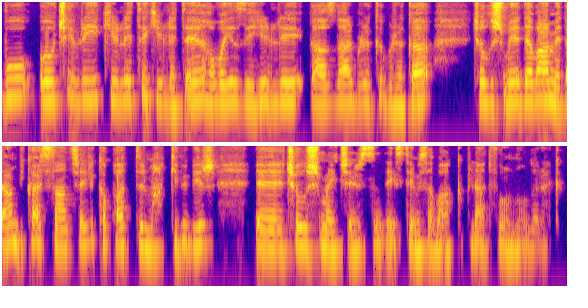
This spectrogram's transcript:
bu çevreyi kirlete kirlete havaya zehirli gazlar bıraka bıraka çalışmaya devam eden birkaç santrali kapattırmak gibi bir e, çalışma içerisindeyiz Temiz Hava Hakkı platformu olarak.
